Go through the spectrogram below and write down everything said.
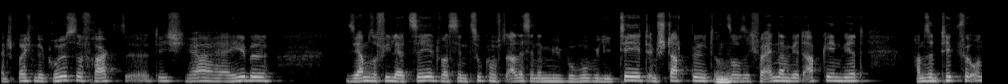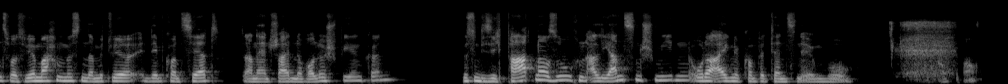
entsprechende Größe, fragt äh, dich, ja, Herr Hebel, Sie haben so viel erzählt, was in Zukunft alles in der Mobilität, im Stadtbild mhm. und so sich verändern wird, abgehen wird. Haben Sie einen Tipp für uns, was wir machen müssen, damit wir in dem Konzert da eine entscheidende Rolle spielen können? Müssen die sich Partner suchen, Allianzen schmieden oder eigene Kompetenzen irgendwo aufbauen?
